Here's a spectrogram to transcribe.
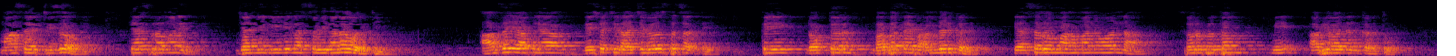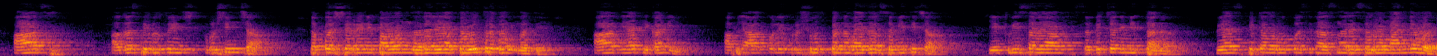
मासाहेब जिजाऊ त्याचप्रमाणे ज्यांनी लिहिलेल्या संविधानावरती आजही आपल्या देशाची राज्यव्यवस्था चालते. ते डॉक्टर बाबासाहेब आंबेडकर या सर्व महामानवांना सर्वप्रथम मी अभिवादन करतो. आज अगस्त्य ऋषी- ऋषींच्या तपश्चर्याने पावन झालेल्या या पवित्र भूमीमध्ये आज या ठिकाणी आपल्या अकोले कृषी उत्पन्न बाजार समितीच्या एकविसाव्या सभेच्या निमित्तानं व्यासपीठावर उपस्थित असणारे सर्व मान्यवर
